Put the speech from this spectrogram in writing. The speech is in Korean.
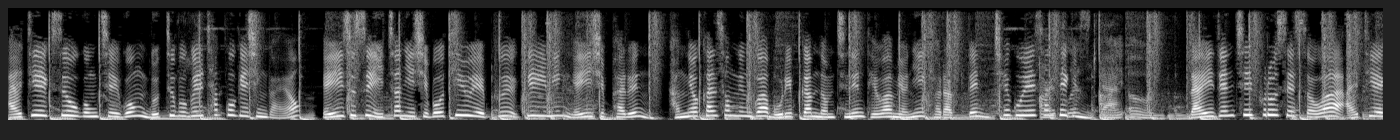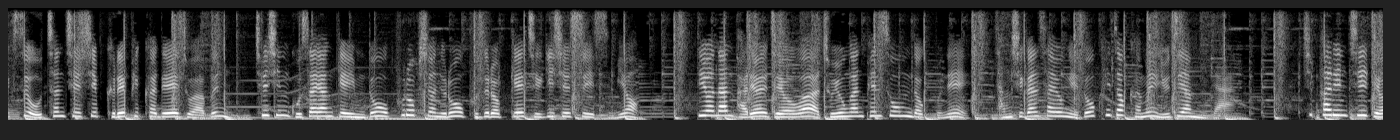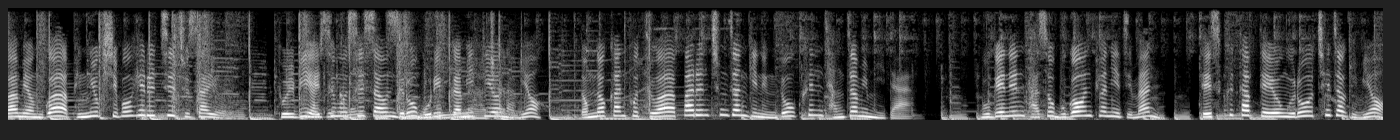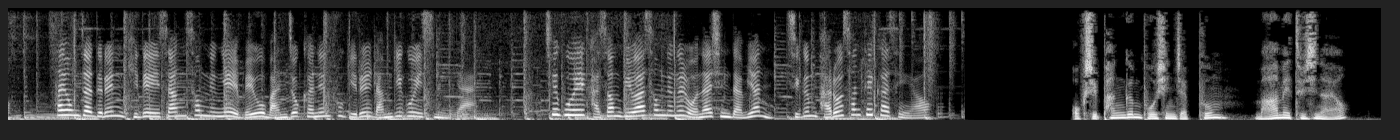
RTX 5070 노트북을 찾고 계신가요? ASUS 2025 TUF 게이밍 A18은 강력한 성능과 몰입감 넘치는 대화면이 결합된 최고의 선택입니다. 라이젠 7 프로세서와 RTX 5070 그래픽카드의 조합은 최신 고사양 게임도 풀옵션으로 부드럽게 즐기실 수 있으며 뛰어난 발열 제어와 조용한 팬 소음 덕분에 장시간 사용해도 쾌적함을 유지합니다. 18인치 대화면과 165Hz 주사율, 돌비 애트모스 사운드로 몰입감이 뛰어나며 넉넉한 포트와 빠른 충전 기능도 큰 장점입니다. 무게는 다소 무거운 편이지만 데스크탑 대용으로 최적이며 사용자들은 기대 이상 성능에 매우 만족하는 후기를 남기고 있습니다. 최고의 가성비와 성능을 원하신다면 지금 바로 선택하세요. 혹시 방금 보신 제품 마음에 드시나요?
